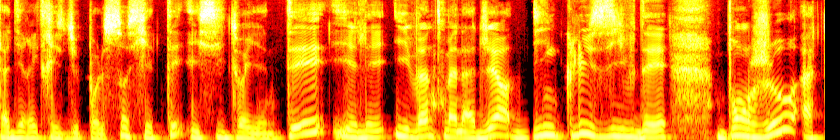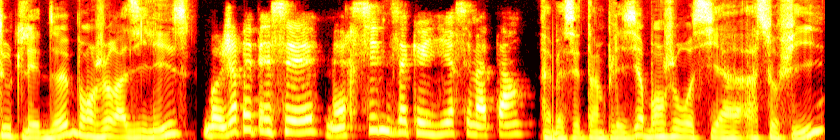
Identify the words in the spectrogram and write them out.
la directrice du pôle société et citoyenneté et les event managers d'Inclusive Day. Bonjour à toutes les deux. Bonjour Azilis. Bonjour PPC. Merci de nous accueillir ce matin. Eh ben, c'est un plaisir. Bonjour aussi à Sophie.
